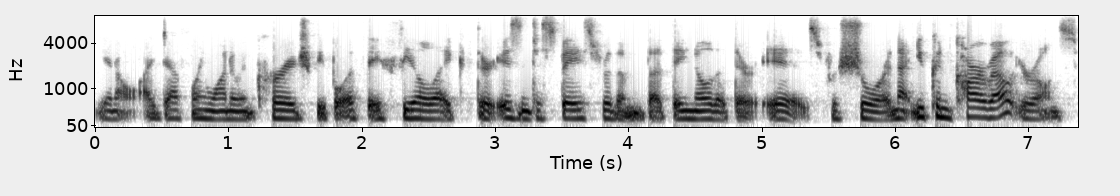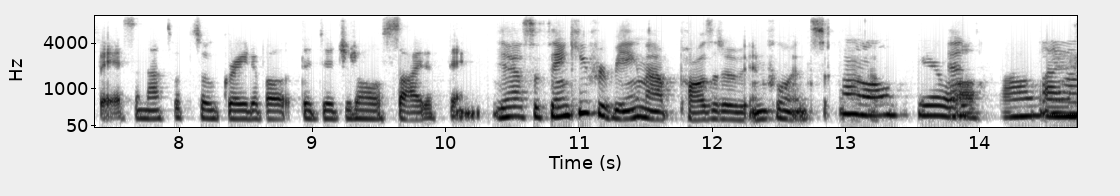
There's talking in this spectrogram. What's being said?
you know I. Definitely want to encourage people if they feel like there isn't a space for them that they know that there is for sure and that you can carve out your own space. And that's what's so great about the digital side of things. Yeah so thank you for being that positive influence. Oh you're welcome. um,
